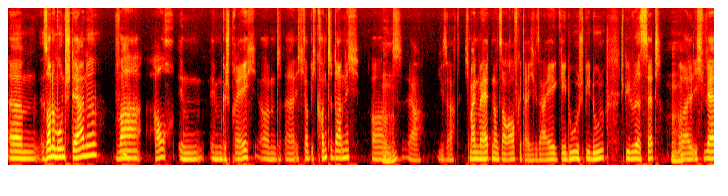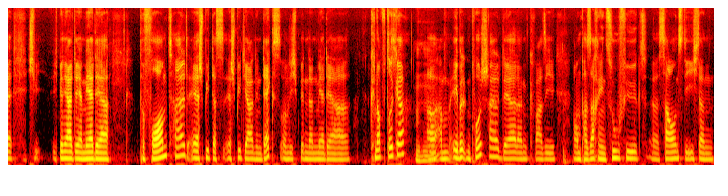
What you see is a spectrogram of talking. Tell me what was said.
Ähm, Sonne, Mond, Sterne war auch in, im Gespräch und äh, ich glaube, ich konnte da nicht. Und ja, wie gesagt, ich meine, wir hätten uns auch aufgeteilt. Ich gesagt, hey, geh du, spiel du, spiel du das Set. Mhm. Weil ich wäre, ich, ich bin ja halt der mehr der performt halt. Er spielt das, er spielt ja an den Decks und ich bin dann mehr der Knopfdrücker Mhm. äh, am Ableton Push halt, der dann quasi auch ein paar Sachen hinzufügt, äh, Sounds, die ich dann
